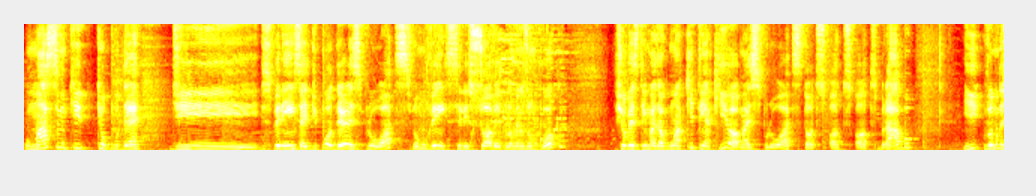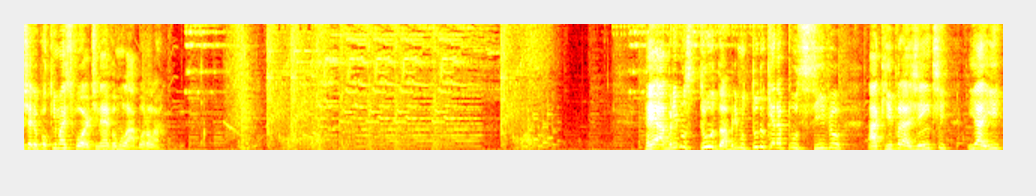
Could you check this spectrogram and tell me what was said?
o máximo que, que eu puder de, de experiência de poderes pro Otis. Vamos ver se ele sobe pelo menos um pouco. Deixa eu ver se tem mais algum aqui. Tem aqui, ó, mais pro Otis, Otis, Otis, Otis brabo. E vamos deixar ele um pouquinho mais forte, né? Vamos lá, bora lá. É, abrimos tudo, abrimos tudo que era possível aqui pra gente e aí,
